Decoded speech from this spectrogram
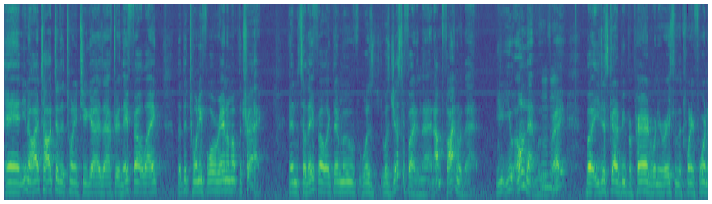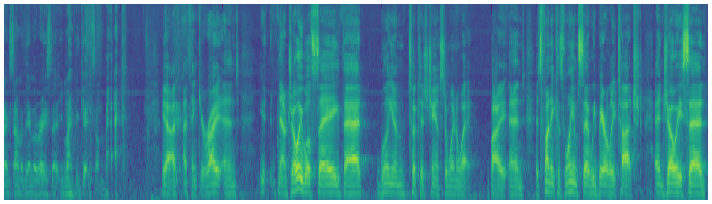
And you know, I talked to the 22 guys after, and they felt like that the 24 ran them up the track, and so they felt like their move was was justified in that, and I'm fine with that. You you own that move, mm-hmm. right? But you just got to be prepared when you're racing the 24 next time at the end of the race that you might be getting something back. Yeah, I, I think you're right. And y- now Joey will say that William took his chance to win away by, and it's funny because William said we barely touched, and Joey said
